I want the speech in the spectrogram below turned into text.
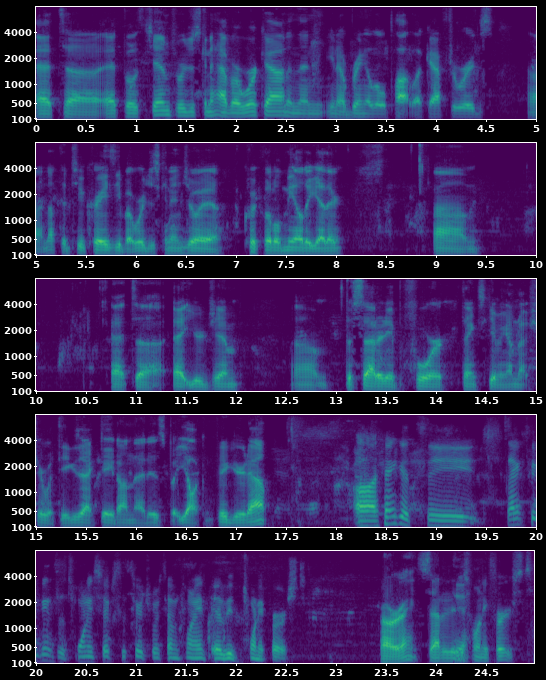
at uh, at both gyms. We're just gonna have our workout and then you know bring a little potluck afterwards. Uh, nothing too crazy, but we're just gonna enjoy a quick little meal together. Um, at uh, at your gym um, the Saturday before Thanksgiving. I'm not sure what the exact date on that is, but y'all can figure it out. uh, I think it's the Thanksgiving's the 26th this year, 27th, 28th. It'll be the 21st. All right, Saturday Yeah. the 21st.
